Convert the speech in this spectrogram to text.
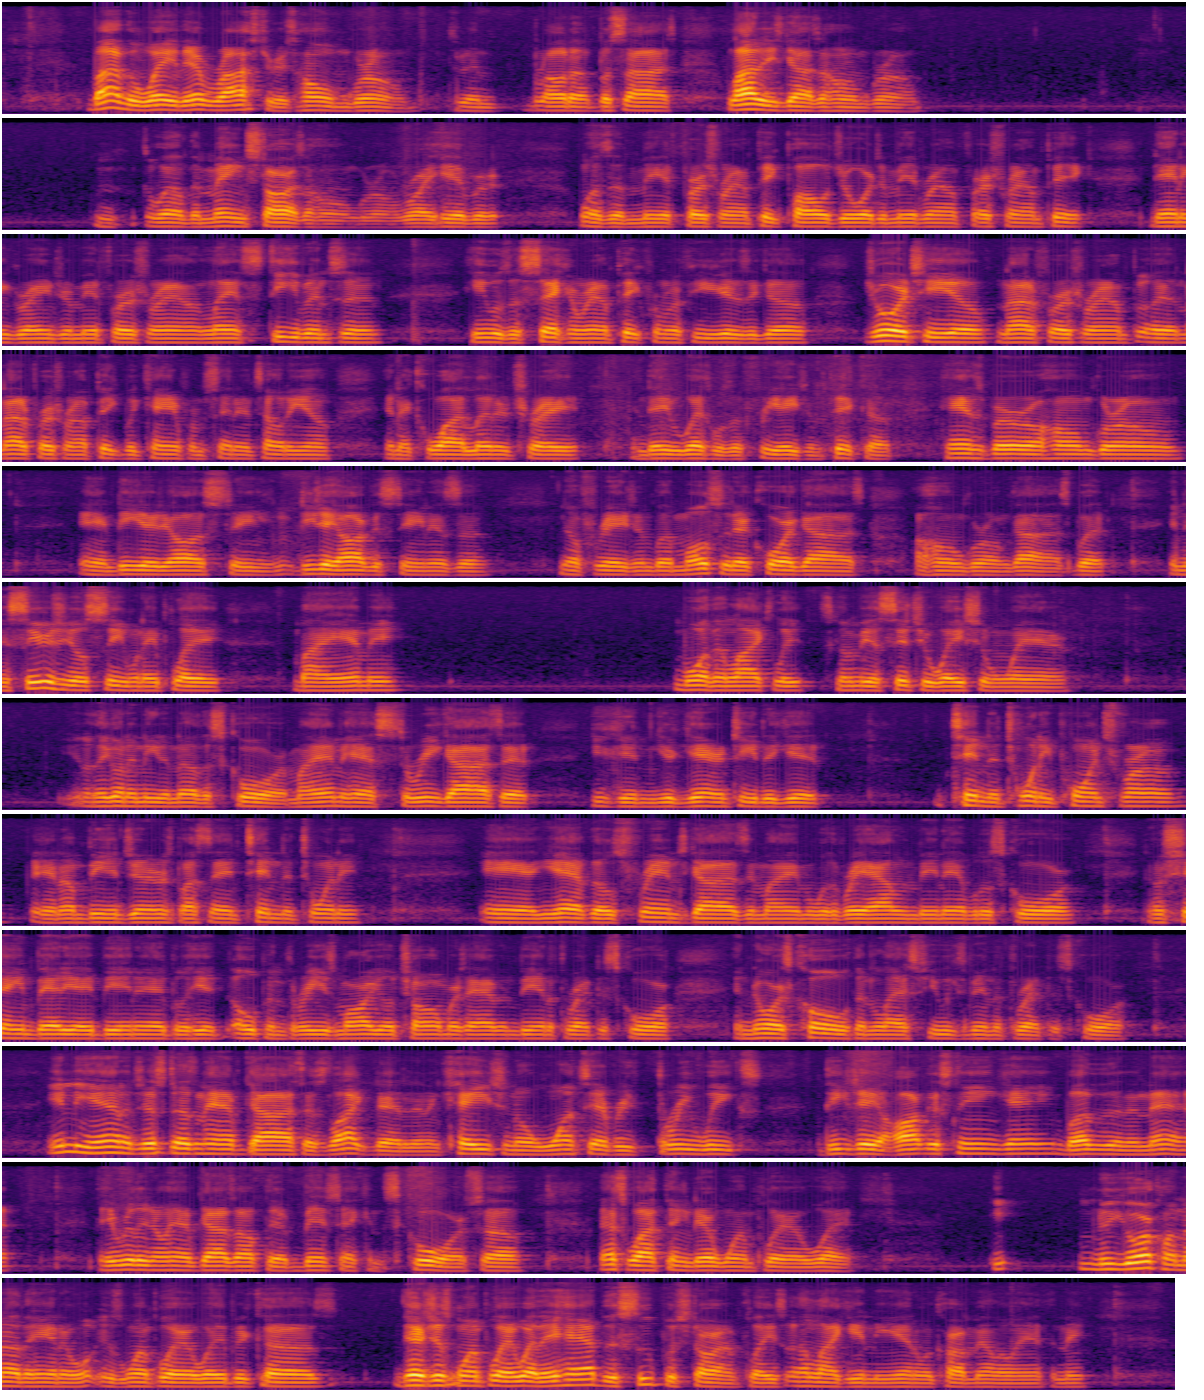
By the way, their roster is homegrown. It's been brought up. Besides, a lot of these guys are homegrown. Well, the main stars are homegrown. Roy Hibbert was a mid first round pick. Paul George, a mid round first round pick. Danny Granger, mid first round. Lance Stephenson, he was a second round pick from a few years ago. George Hill, not a first round, uh, not a first round pick, but came from San Antonio in a Kawhi Leonard trade. And David West was a free agent pickup. Hansbrough, homegrown, and DJ Augustin. DJ Augustin is a you know, free agent, but most of their core guys are homegrown guys. But in the series, you'll see when they play Miami, more than likely it's going to be a situation where you know they're going to need another score. Miami has three guys that you can you're guaranteed to get 10 to 20 points from, and I'm being generous by saying 10 to 20. And you have those fringe guys in Miami with Ray Allen being able to score, you know, Shane Battier being able to hit open threes, Mario Chalmers having been a threat to score, and Norris Cole within the last few weeks being a threat to score. Indiana just doesn't have guys that's like that. An occasional once every three weeks DJ Augustin game, but other than that, they really don't have guys off their bench that can score. So that's why I think they're one player away. New York, on the other hand, is one player away because they're just one player away. They have the superstar in place, unlike Indiana with Carmelo Anthony.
